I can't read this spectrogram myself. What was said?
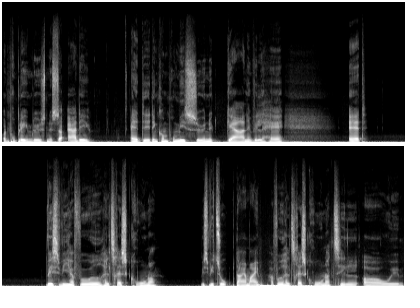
og den problemløsende, så er det, at øh, den kompromissøgende gerne vil have, at hvis vi har fået 50 kroner, hvis vi to, dig og mig, har fået 50 kroner til at øh,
